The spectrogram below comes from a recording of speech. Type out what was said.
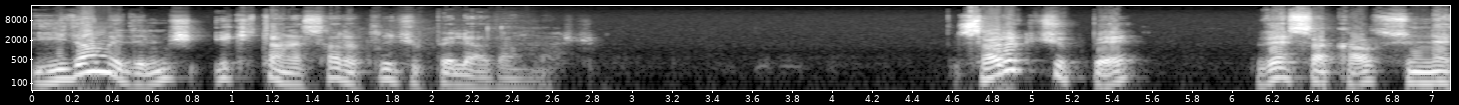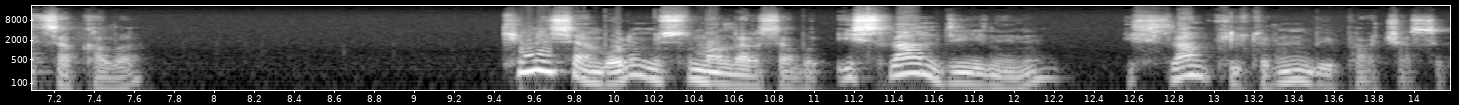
idam edilmiş iki tane sarıklı cübbeli adam var. Sarık cübbe ve sakal, sünnet sakalı. Kimin sembolü? Müslümanların sembolü. İslam dininin, İslam kültürünün bir parçası.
